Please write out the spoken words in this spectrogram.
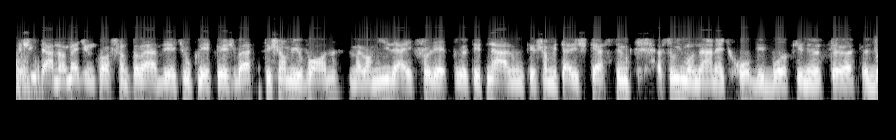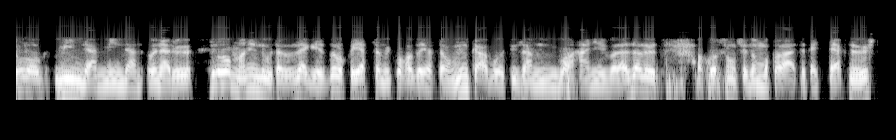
és utána megyünk lassan tovább egy lyuklépésbe, és ami van, meg ami idáig fölépült itt nálunk, és amit el is kezdtünk, ezt úgy mondanám egy hobbiból kinőtt dolog, minden, minden önerő. Onnan indult ez az egész dolog, hogy egyszer, mikor hazaértem a munkából, tizenvalhány évvel ezelőtt, akkor szomszédommal találtak egy teknőst,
